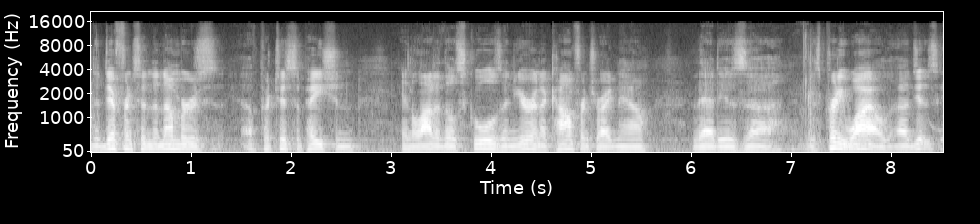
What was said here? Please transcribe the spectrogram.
the difference in the numbers of participation in a lot of those schools, and you're in a conference right now that is uh, is pretty wild. Uh, just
